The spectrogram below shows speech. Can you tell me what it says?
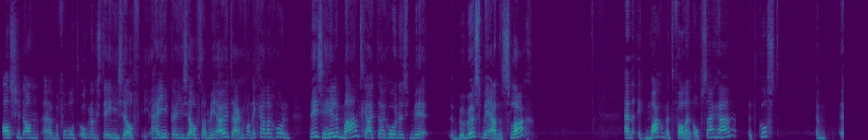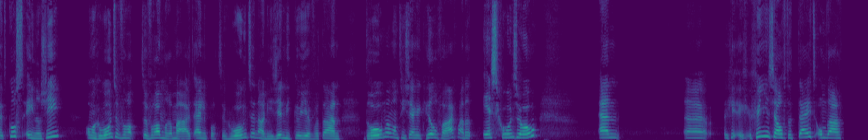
als je dan uh, bijvoorbeeld ook nog eens tegen jezelf, je kan jezelf daarmee uitdagen van ik ga daar gewoon, deze hele maand ga ik daar gewoon eens mee, bewust mee aan de slag. En ik mag met vallen en opstaan gaan. Het kost, een, het kost energie om een gewoonte te veranderen, maar uiteindelijk wordt het een gewoonte. Nou, die zin die kun je voortaan dromen, want die zeg ik heel vaak, maar dat is gewoon zo. En uh, gun jezelf de tijd om daar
